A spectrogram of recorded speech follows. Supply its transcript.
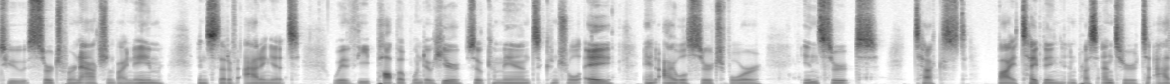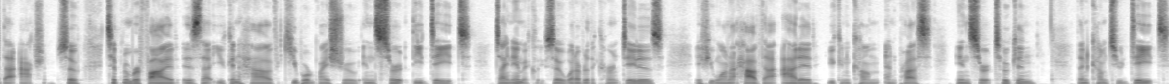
to search for an action by name instead of adding it with the pop-up window here. So Command Control A, and I will search for insert text by typing and press enter to add that action. So tip number five is that you can have Keyboard Maestro insert the date dynamically. So whatever the current date is, if you want to have that added, you can come and press insert token, then come to date.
